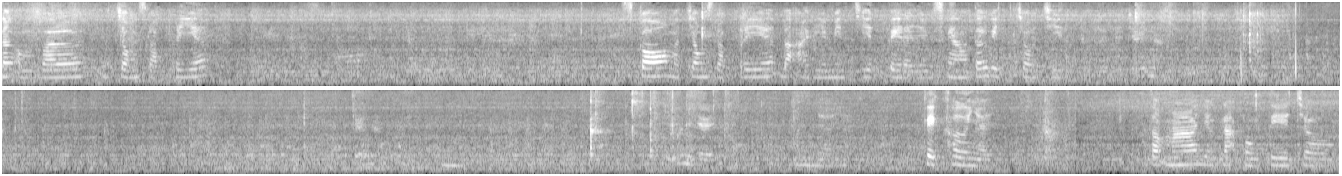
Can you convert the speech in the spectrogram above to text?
និងអំបិលចុងស្លាបព្រាស្ករមកចុងស្លាបព្រាដាក់ឲ្យវាមាន ជាតិពេលដែលយើងស្ងោរទៅវាចូលជាតិគេឃើញហើយតបមកយើងដាក់ពងទាចូល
